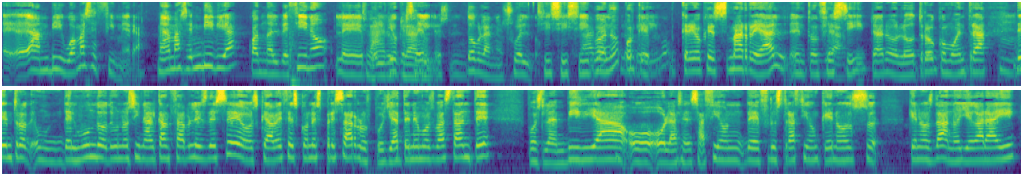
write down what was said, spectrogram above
eh, ambigua, más efímera. Me da más envidia cuando al vecino le, pues, Claro, que sé, claro. les doblan el sueldo. Sí, sí, sí, ¿Sabes bueno, que porque creo que es más real, entonces Ya. Mm. sí, claro, lo otro como entra dentro de un- del mundo de unos inalcanzables deseos que a veces con expresarlos pues ya tenemos bastante, pues la Mm. envidia o, o la sensación de frustración que nos, que nos da no llegar ahí,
